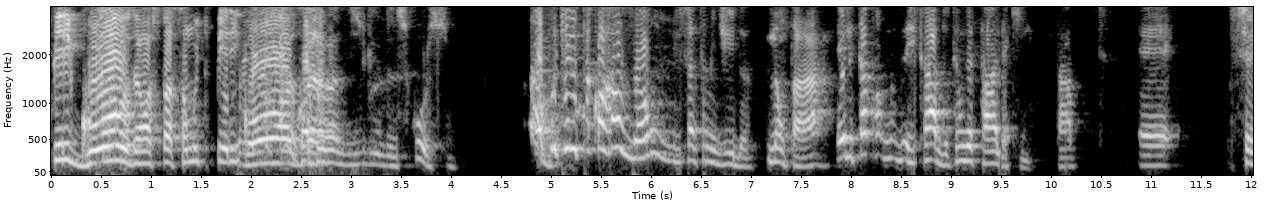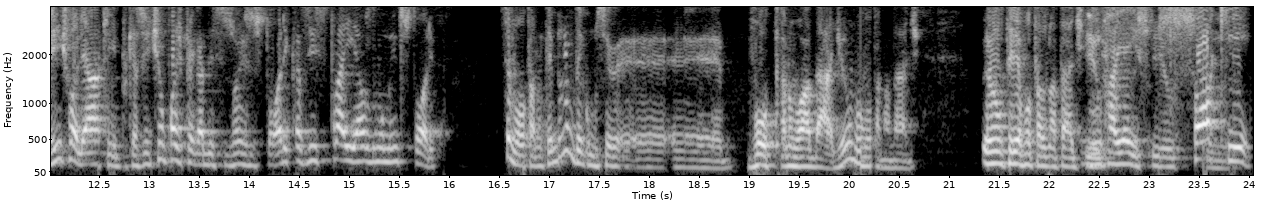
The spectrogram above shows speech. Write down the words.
perigoso, é uma situação muito Qual é o perigosa. problema do discurso? É porque ele tá com a razão, em certa medida. Não tá. Ele tá com. Ricardo, tem um detalhe aqui, tá? É, se a gente olhar aqui, porque a gente não pode pegar decisões históricas e extrair elas do momento histórico. Você voltar no tempo, não tem como você é, é, votar no Haddad. Eu não vou votar no Haddad. Eu não teria votado no Haddad. Eu não faria isso. isso, Só isso. que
